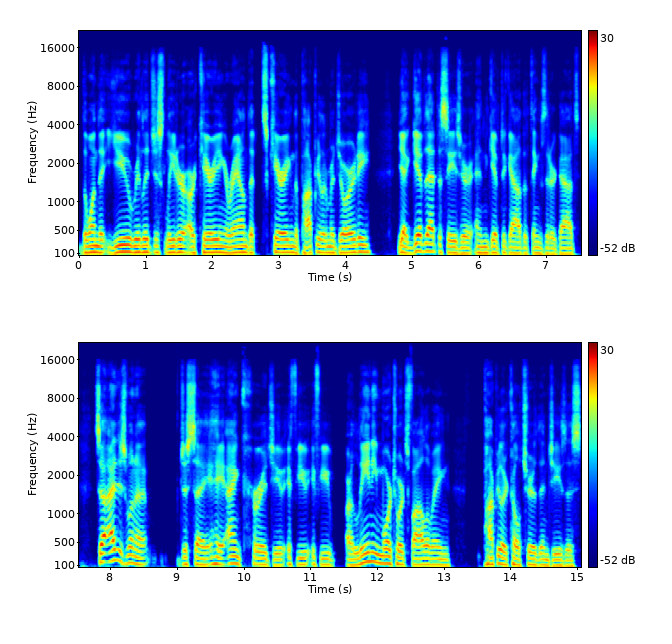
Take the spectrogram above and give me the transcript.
the one that you religious leader are carrying around that's carrying the popular majority yeah give that to caesar and give to god the things that are god's so i just want to just say hey i encourage you if you if you are leaning more towards following popular culture than jesus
